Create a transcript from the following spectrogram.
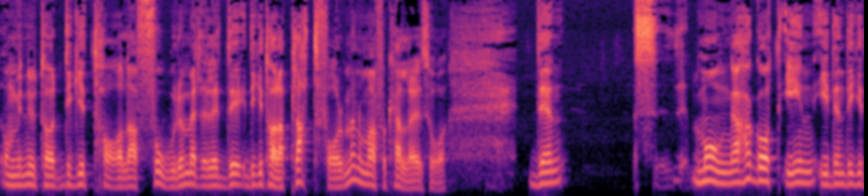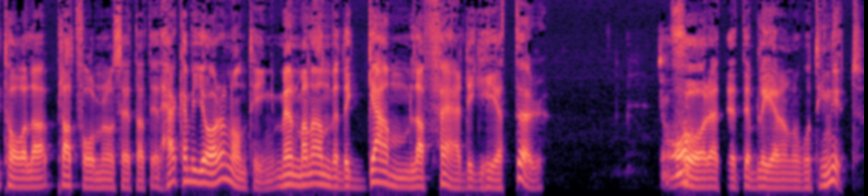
om vi nu tar digitala forumet eller digitala plattformen om man får kalla det så. Den, många har gått in i den digitala plattformen och sett att här kan vi göra någonting men man använder gamla färdigheter ja. för att etablera någonting nytt.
